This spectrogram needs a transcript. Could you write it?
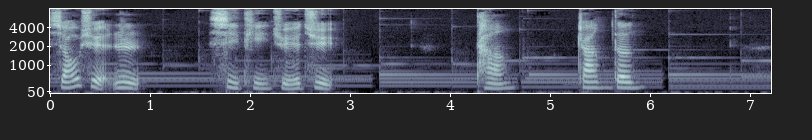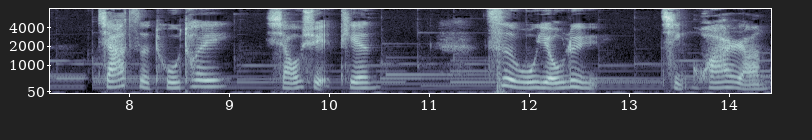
《小雪日》，细题绝句。唐，张灯。甲子徒推小雪天，次无油绿锦花然。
